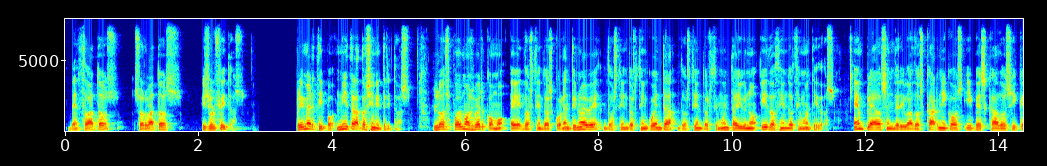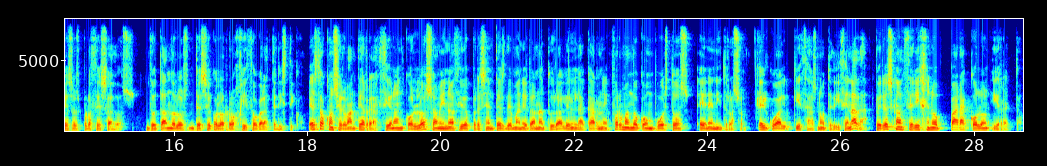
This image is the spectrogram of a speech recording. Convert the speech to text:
benzoatos, sorbatos y sulfitos. Primer tipo, nitratos y nitritos. Los podemos ver como E249, 250, 251 y 252, empleados en derivados cárnicos y pescados y quesos procesados, dotándolos de ese color rojizo característico. Estos conservantes reaccionan con los aminoácidos presentes de manera natural en la carne, formando compuestos N-nitroso, el cual quizás no te dice nada, pero es cancerígeno para colon y recto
